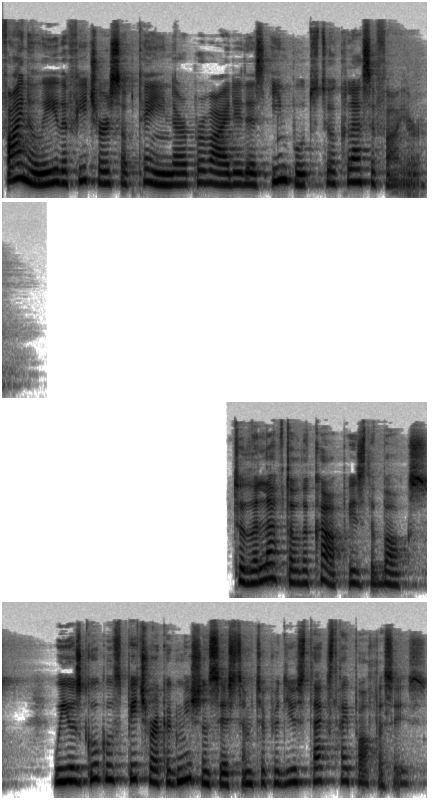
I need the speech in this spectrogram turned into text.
Finally, the features obtained are provided as input to a classifier. To the left of the cup is the box. We use Google Speech Recognition System to produce text hypotheses.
